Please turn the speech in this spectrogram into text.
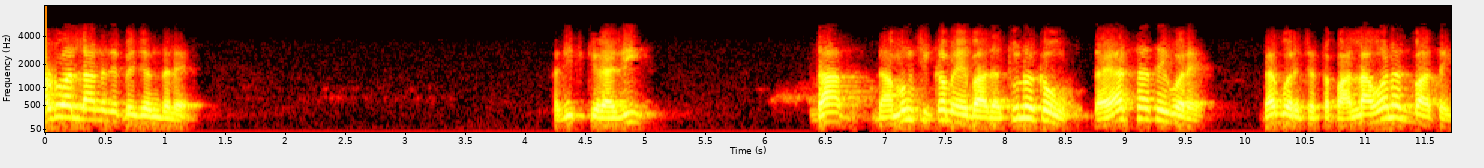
اړو الله نه په جندل حدیث کې راځي دا دا موږ چې کوم عبادتونه کوو دا یاد ساتي ګوره دا ګوره چې ته په الله ونس باتې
